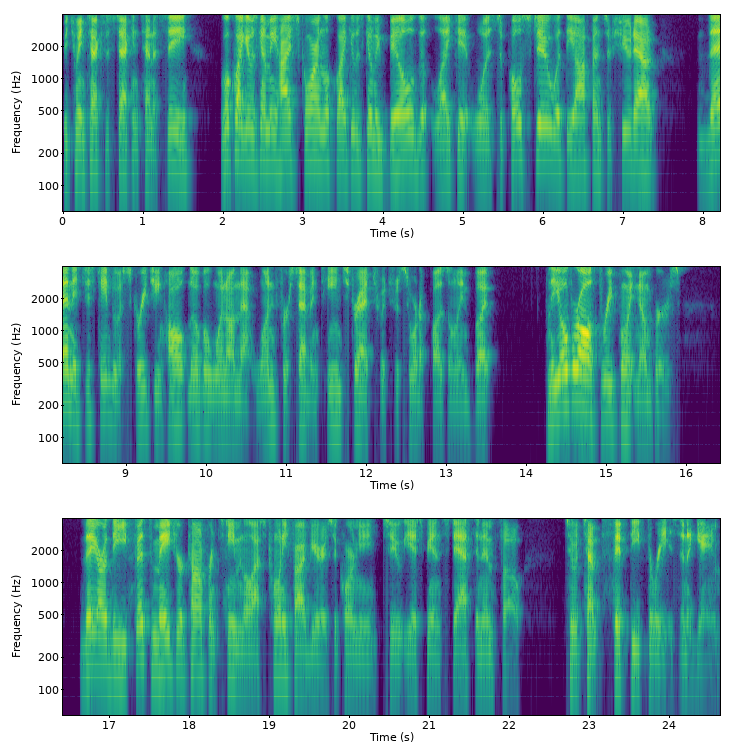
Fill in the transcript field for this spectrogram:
between Texas Tech and Tennessee. Looked like it was going to be high scoring, looked like it was going to be billed like it was supposed to with the offensive shootout. Then it just came to a screeching halt. Nova went on that one for 17 stretch, which was sort of puzzling. But the overall three point numbers, they are the fifth major conference team in the last 25 years, according to ESPN stats and info, to attempt 53s in a game.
